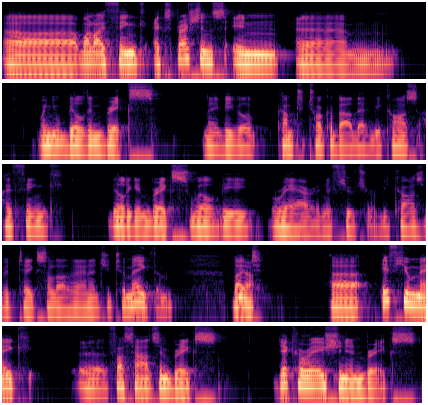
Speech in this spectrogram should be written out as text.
Uh, well, I think expressions in um, when you build in bricks. Maybe we'll come to talk about that because I think building in bricks will be rare in the future because it takes a lot of energy to make them. But uh, if you make uh, facades in bricks, decoration in bricks,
